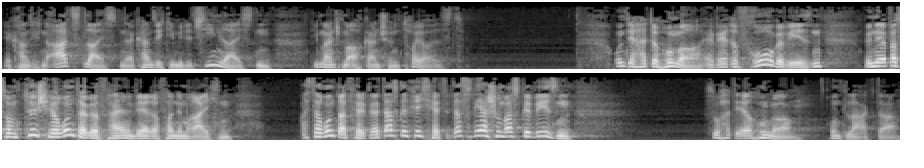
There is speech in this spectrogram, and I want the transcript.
Er kann sich einen Arzt leisten, er kann sich die Medizin leisten, die manchmal auch ganz schön teuer ist. Und er hatte Hunger. Er wäre froh gewesen, wenn er etwas vom Tisch heruntergefallen wäre von dem Reichen was da runterfällt, wenn er das gekriegt hätte, das wäre schon was gewesen. So hatte er Hunger und lag da.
